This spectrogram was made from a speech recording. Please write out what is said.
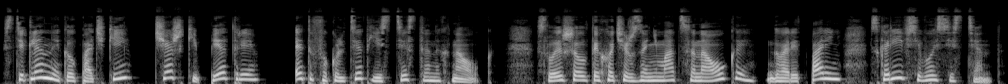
стеклянные колпачки, чашки Петри. Это факультет естественных наук. «Слышал, ты хочешь заниматься наукой?» — говорит парень, скорее всего, ассистент.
